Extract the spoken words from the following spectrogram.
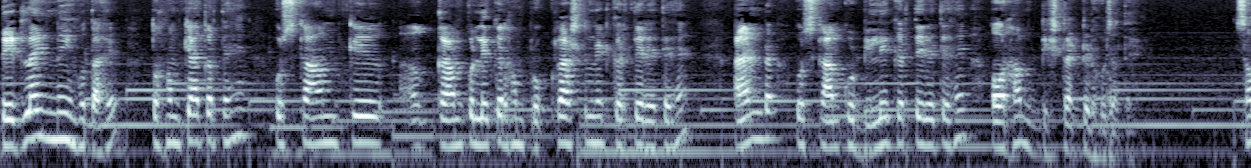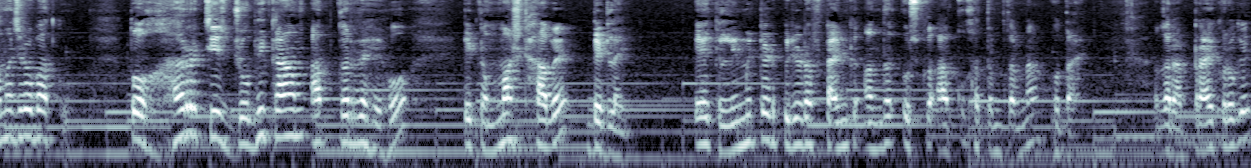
डेडलाइन नहीं होता है तो हम क्या करते हैं? उस काम के काम को लेकर हम प्रोक्रास्टिनेट करते रहते हैं एंड उस काम को डिले करते रहते हैं और हम डिस्ट्रैक्टेड हो जाते हैं। समझ रहे हो बात को? तो हर चीज़, जो भी काम आप कर रहे हो it must have a deadline एक लिमिटेड पीरियड ऑफ़ टाइम के अंदर उसको आपको खत्म करना होता है। अगर आप ट्राई करोगे,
